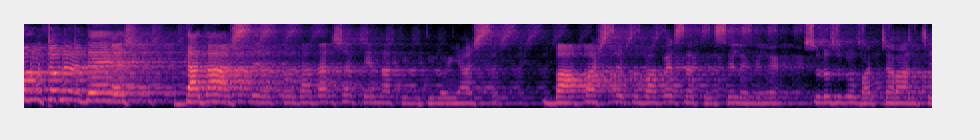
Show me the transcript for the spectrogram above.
অনুটনের দেশ। দাদা আসছে, তো দাদার সাথে নাতি নাতি লইয়া আসছে। বাপ আসছে, তো বাপের সাথে ছেলে মেয়ে ছোট ছোট বাচ্চারা আনছে।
